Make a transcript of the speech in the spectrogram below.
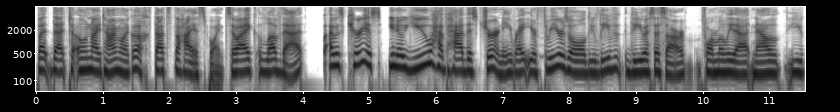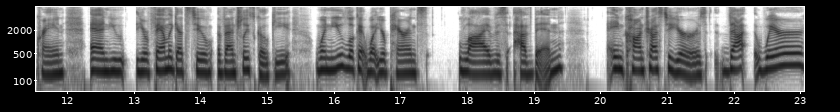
but that to own my time, I'm like, ugh, that's the highest point. So I love that. I was curious, you know, you have had this journey, right? You're three years old, you leave the USSR, formerly that, now Ukraine, and you your family gets to eventually Skokie. When you look at what your parents' lives have been, in contrast to yours, that where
